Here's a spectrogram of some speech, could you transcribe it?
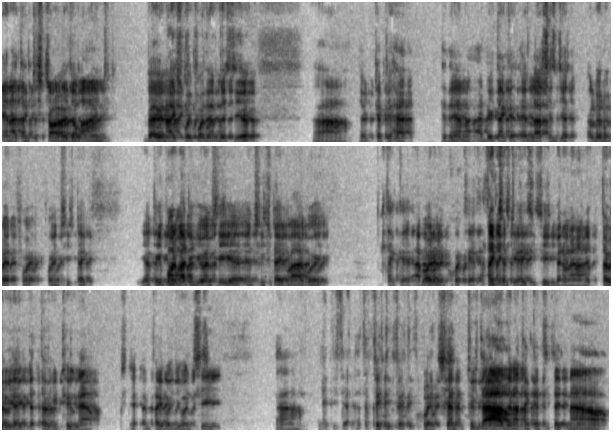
and I think the stars aligned very nicely for them this year. Um, they're tip your hat to them. I do think it, it lessens it a little bit for for NC State. Know, to your point about the UNC uh, NC State rivalry, I think uh, I wrote it in quick hits. I think since the ACC's been around, it's 38 to 32 now in favor of UNC. Um, like you said, that's a 50-50 split. Since 2000, I think NC State now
